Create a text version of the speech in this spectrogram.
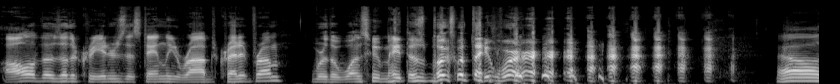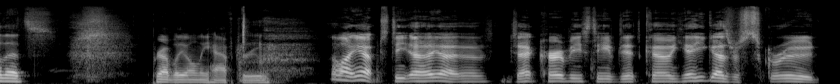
all of those other creators that Stan Lee robbed credit from were the ones who made those books what they were. Oh, that's probably only half true. Oh, well, yeah, Steve, uh, yeah, uh, Jack Kirby, Steve Ditko. Yeah, you guys were screwed.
